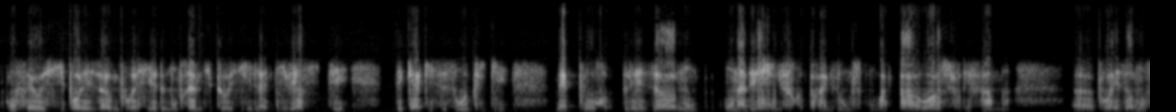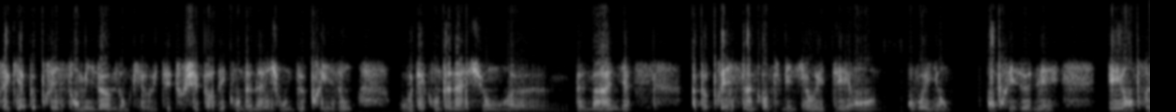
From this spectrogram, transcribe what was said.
Ce qu'on fait aussi pour les hommes, pour essayer de montrer un petit peu aussi la diversité des cas qui se sont impliqués. Mais pour les hommes, on, a des chiffres, par exemple, ce qu'on va pas avoir sur les femmes. Euh, pour les hommes, on sait qu'il y a à peu près 100 000 hommes donc, qui ont été touchés par des condamnations de prison ou des condamnations euh, Allemagne à peu près 50 000 qui ont été en, envoyés emprisonnés et entre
